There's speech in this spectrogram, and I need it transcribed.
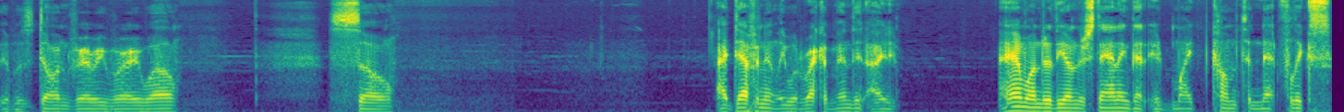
it was done very very well. So I definitely would recommend it. I am under the understanding that it might come to Netflix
